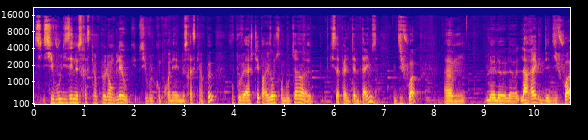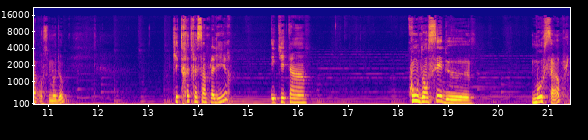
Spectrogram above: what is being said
si, vous lisez ne serait-ce qu'un peu l'anglais ou si vous le comprenez ne serait-ce qu'un peu, vous pouvez acheter par exemple son bouquin euh, qui s'appelle 10 times, 10 fois. Euh, la règle des 10 fois, grosso modo, qui est très très simple à lire et qui est un condensé de mots simples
